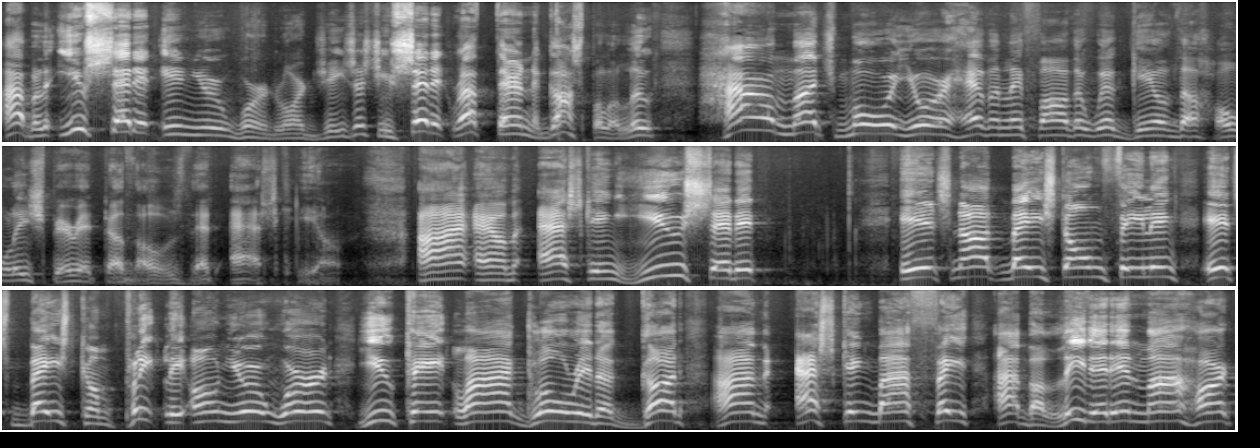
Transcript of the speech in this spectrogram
I believe. You said it in your word, Lord Jesus. You said it right there in the Gospel of Luke. How much more your Heavenly Father will give the Holy Spirit to those that ask Him. I am asking, you said it It's not based on feeling, it's based completely on your word. You can't lie. Glory to God. I'm asking by faith. I believe it in my heart,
